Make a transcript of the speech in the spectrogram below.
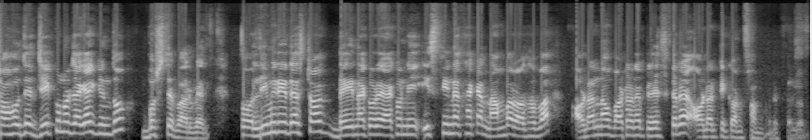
সহজে যে কোনো জায়গায় কিন্তু বসতে পারবেন। তো লিমিটেড স্টক দেরি না করে এখনই স্ক্রিনে থাকা নাম্বার অথবা অর্ডার নাও বাটনে প্রেস করে অর্ডারটি কনফার্ম করে ফেলুন।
